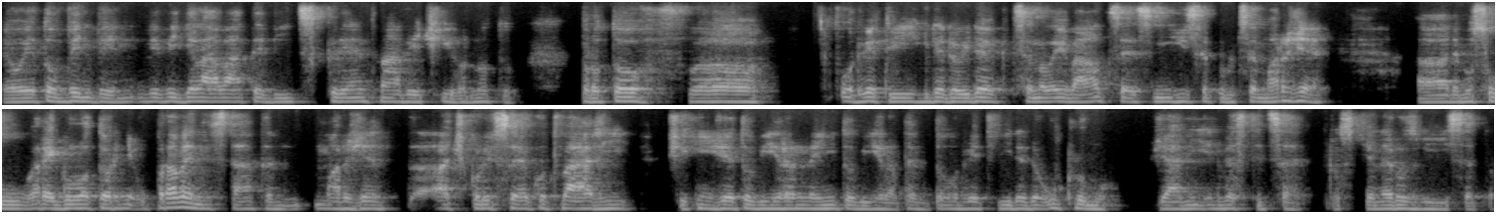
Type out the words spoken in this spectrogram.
Jo, je to win-win, vy vyděláváte víc, klient má větší hodnotu. Proto v, v odvětví, kde dojde k cenové válce, sníží se prudce marže, nebo jsou regulatorně upraveny státem marže, ačkoliv se jako tváří všichni, že je to výhra, není to výhra, tento odvětví jde do útlumu, žádný investice, prostě nerozvíjí se to.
